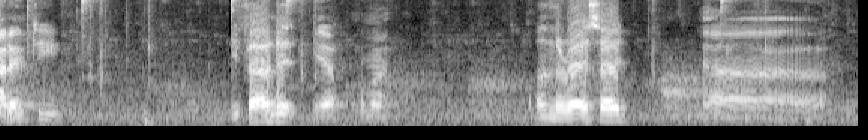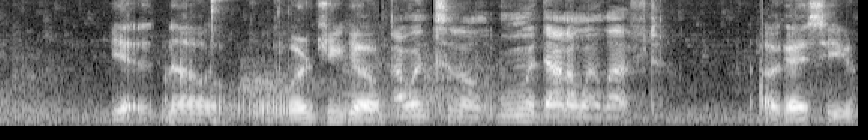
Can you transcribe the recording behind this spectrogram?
Got it. Empty. You found it? Yep, come on. On the right side? Uh, Yeah, no. Where'd you go? I went to the. We went down. I went left. Okay, I see you.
